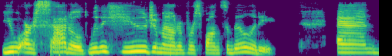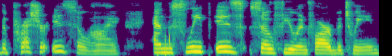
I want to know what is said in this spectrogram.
you are saddled with a huge amount of responsibility. And the pressure is so high and the sleep is so few and far between.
